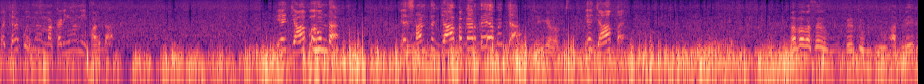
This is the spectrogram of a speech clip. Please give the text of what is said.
ਬੱਚਾ ਕੋਈ ਮੈਂ ਮਕੜੀਆਂ ਨਹੀਂ ਫੜਦਾ। ਇਹ ਜਾਪ ਹੁੰਦਾ। ਇਹ ਸੰਤ ਜਾਪ ਕਰਦੇ ਆ ਬੱਚਾ। ਠੀਕ ਹੈ ਬਾਬਾ। ਇਹ ਜਾਪ ਹੈ। ਬਾਬਾ ਬਸ ਫਿਰ ਤੂੰ ਹੱਥ ਵੇਖ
